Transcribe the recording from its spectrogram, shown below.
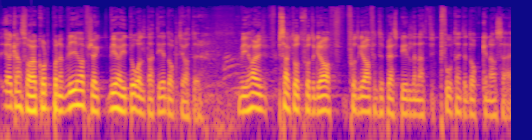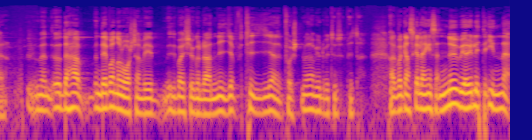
ni? Jag kan svara kort på den. Vi har, försökt, vi har ju dolt att det är dockteater. Vi har sagt åt fotograf, fotografen till Pressbilden att fota inte dockorna och så här. Men det, här, det var några år sedan, vi, det var 2009, 10 först, när gjorde vi tusen bitar. Ja, det var ganska länge sedan. Nu är det lite inne.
